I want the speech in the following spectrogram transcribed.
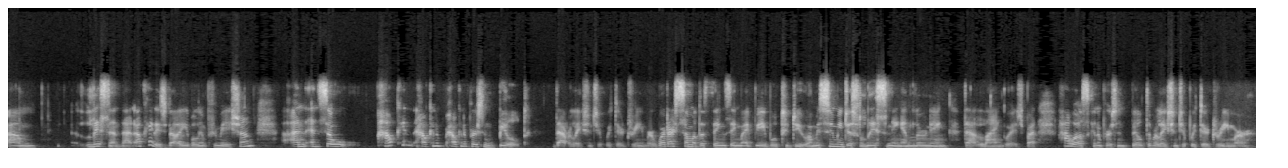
Um, listen that okay there's valuable information and and so how can how can how can a person build that relationship with their dreamer? What are some of the things they might be able to do? I'm assuming just listening and learning that language, but how else can a person build the relationship with their dreamer?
